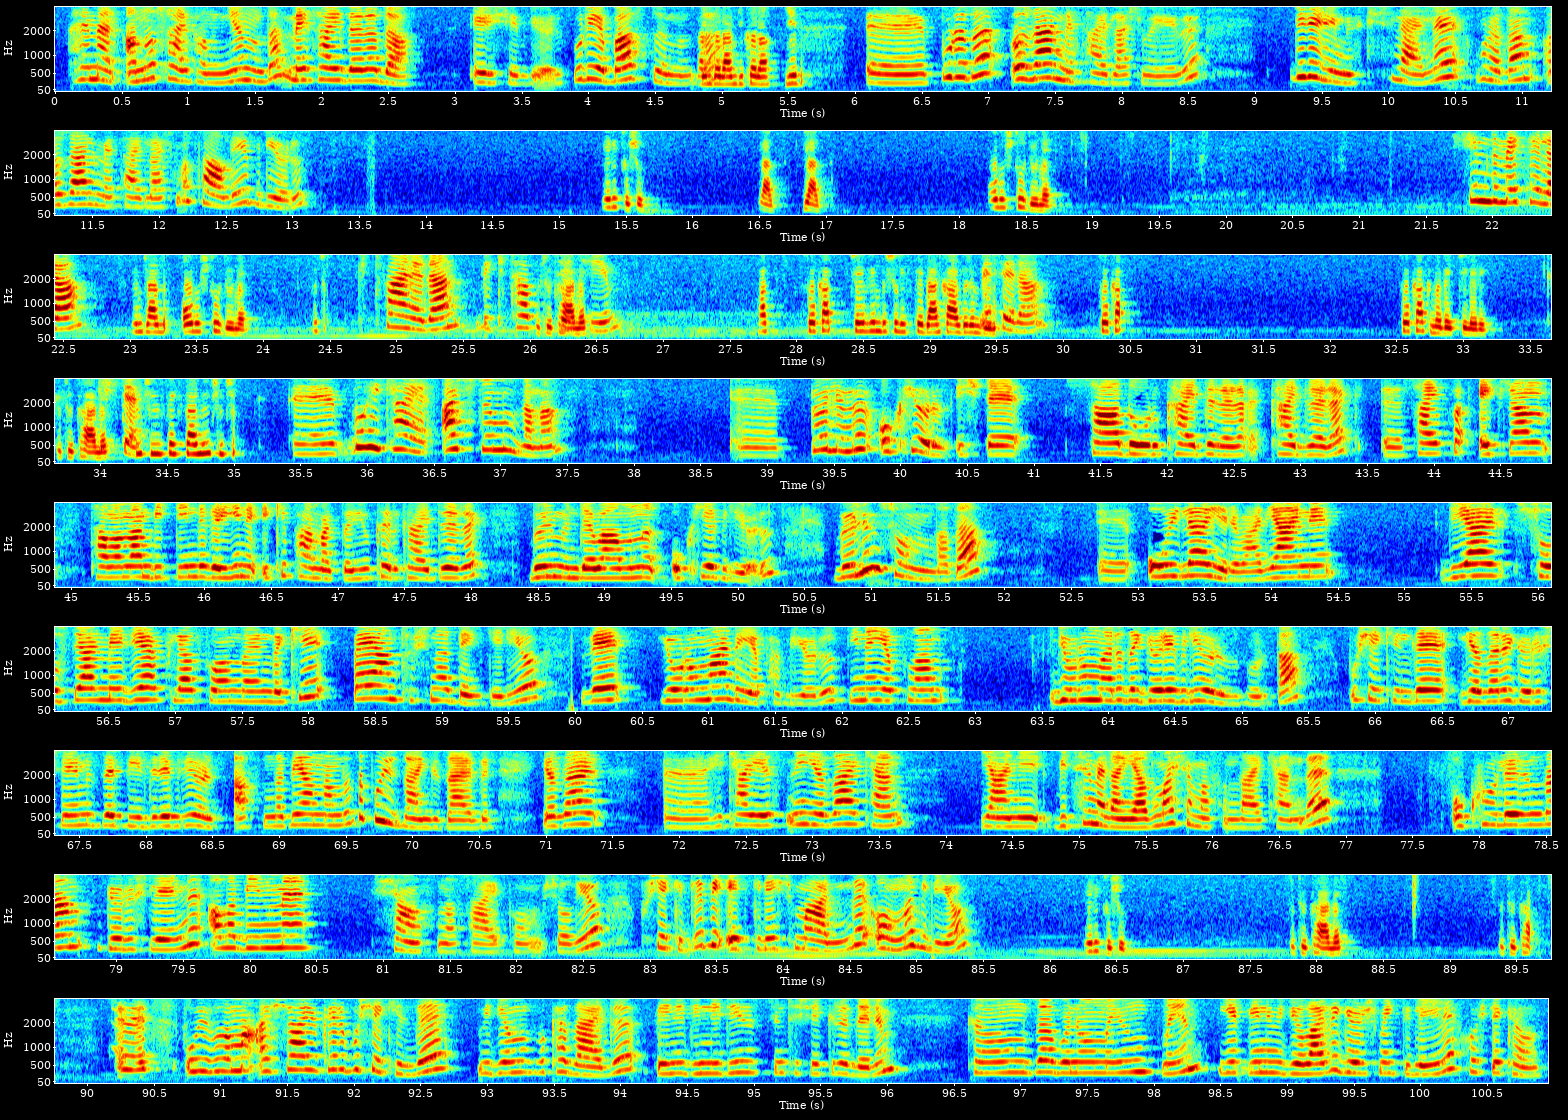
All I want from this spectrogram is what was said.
hemen ana sayfanın yanında mesajlara da erişebiliyoruz. Buraya bastığımızda Gönderen Dikara. 7. eee, burada özel mesajlaşma yeri. Dilediğimiz kişilerle buradan özel mesajlaşma sağlayabiliyoruz. Geri tuşu. Yaz. Yaz. Oluştur düğme. Şimdi mesela Güncel. Oluştur düğme. Kütü- kütüphaneden bir kitap Kütüphane. seçeyim. Bak. Sokak. Çevrim dışı listeden kaldırın düğme. Mesela Sokak. Sokak nöbetçileri. Kütüphane. İşte. 383 3. Ee, bu hikaye açtığımız zaman e, bölümü okuyoruz. İşte sağa doğru kaydırarak, kaydırarak e, sayfa ekran tamamen bittiğinde de yine iki parmakla yukarı kaydırarak bölümün devamını okuyabiliyoruz. Bölüm sonunda da e, oyla yeri var. Yani diğer sosyal medya platformlarındaki beğen tuşuna denk geliyor ve yorumlar da yapabiliyoruz. Yine yapılan yorumları da görebiliyoruz burada. Bu şekilde yazara görüşlerimizi de bildirebiliyoruz. Aslında bir anlamda da bu yüzden güzeldir. Yazar e, hikayesini yazarken yani bitirmeden yazma aşamasındayken de okurlarından görüşlerini alabilme şansına sahip olmuş oluyor. Bu şekilde bir etkileşim halinde olunabiliyor. Geri tuşu. Kütüphane. Kütüphane. Evet, uygulama aşağı yukarı bu şekilde. Videomuz bu kadardı. Beni dinlediğiniz için teşekkür ederim. Kanalımıza abone olmayı unutmayın. Yepyeni videolarda görüşmek dileğiyle. Hoşçakalın.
